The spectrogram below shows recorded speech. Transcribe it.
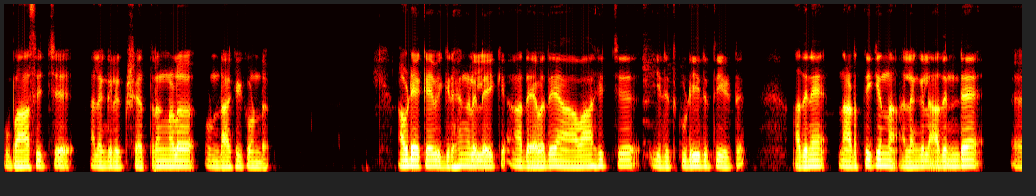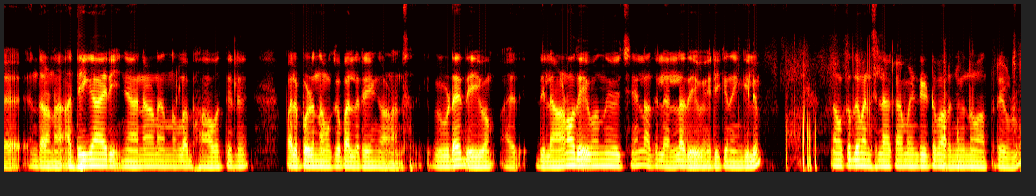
ഉപാസിച്ച് അല്ലെങ്കിൽ ക്ഷേത്രങ്ങൾ ഉണ്ടാക്കിക്കൊണ്ട് അവിടെയൊക്കെ വിഗ്രഹങ്ങളിലേക്ക് ആ ദേവതയെ ആവാഹിച്ച് ഇരു കുടിയിരുത്തിയിട്ട് അതിനെ നടത്തിക്കുന്ന അല്ലെങ്കിൽ അതിന്റെ എന്താണ് അധികാരി ഞാനാണ് എന്നുള്ള ഭാവത്തിൽ പലപ്പോഴും നമുക്ക് പലരെയും കാണാൻ സാധിക്കും. ഇവിടെ ദൈവം ഇതിലാണോ ദൈവം എന്ന് ചോദിച്ചു കഴിഞ്ഞാൽ അതിലല്ല ദൈവം ഇരിക്കുന്നതെങ്കിലും നമുക്കത് മനസ്സിലാക്കാൻ വേണ്ടിയിട്ട് പറഞ്ഞു എന്ന് മാത്രമേ ഉള്ളൂ.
